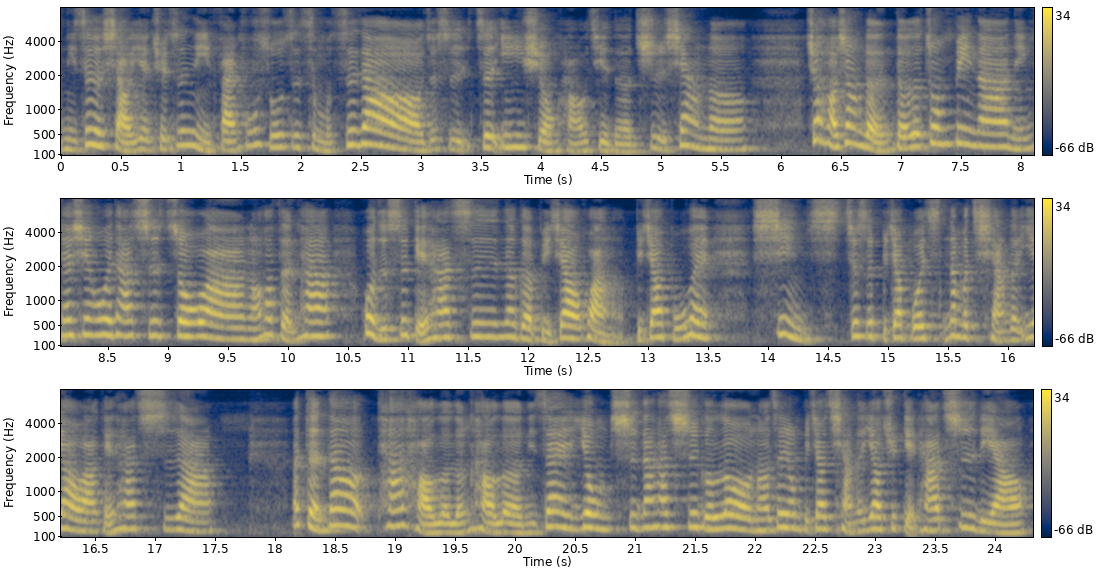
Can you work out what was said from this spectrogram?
你这个小燕雀，就是你凡夫俗子怎么知道就是这英雄豪杰的志向呢？”就好像人得了重病啊，你应该先喂他吃粥啊，然后等他，或者是给他吃那个比较缓、比较不会性，就是比较不会那么强的药啊，给他吃啊。那等到他好了，人好了，你再用吃，让他吃个肉，然后再用比较强的药去给他治疗，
